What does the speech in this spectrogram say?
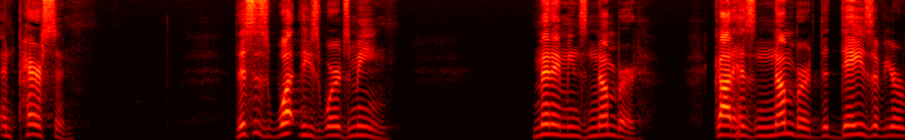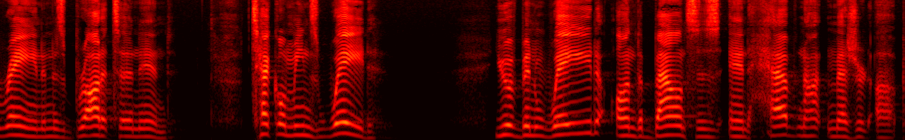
and parsin. This is what these words mean. Mene means numbered. God has numbered the days of your reign and has brought it to an end. Tekel means weighed. You have been weighed on the balances and have not measured up.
